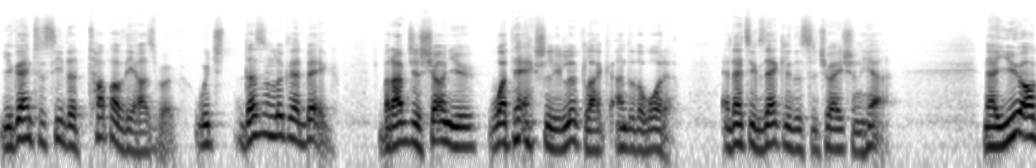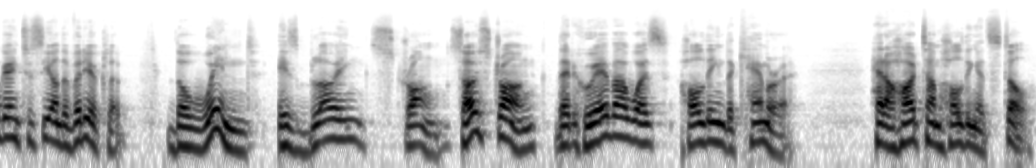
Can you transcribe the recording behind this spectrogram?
You're going to see the top of the iceberg, which doesn't look that big, but I've just shown you what they actually look like under the water. And that's exactly the situation here. Now, you are going to see on the video clip the wind is blowing strong, so strong that whoever was holding the camera had a hard time holding it still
